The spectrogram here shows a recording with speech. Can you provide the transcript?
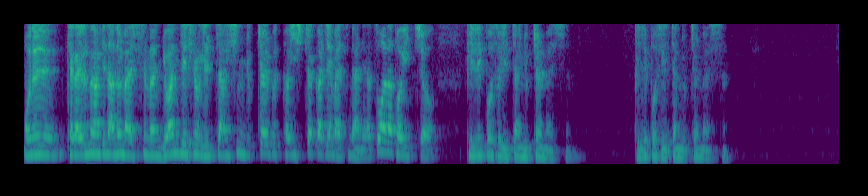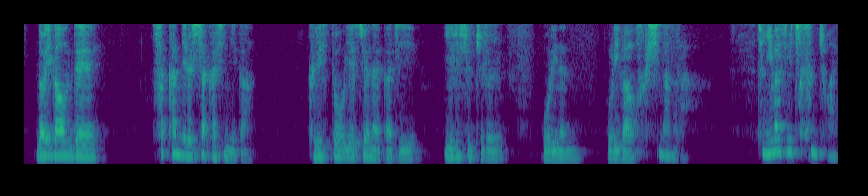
오늘 제가 여러분과 함께 나눌 말씀은 요한계시록 1장 16절부터 20절까지의 말씀이 아니라 또 하나 더 있죠. 빌립보서 1장 6절 말씀. 빌립보서 1장 6절 말씀. 너희 가운데 착한 일을 시작하신 이가 그리스도 예수의 날까지 이루실 줄을 우리는 우리가 확신하노라. 전 이 말씀이 참 좋아요.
